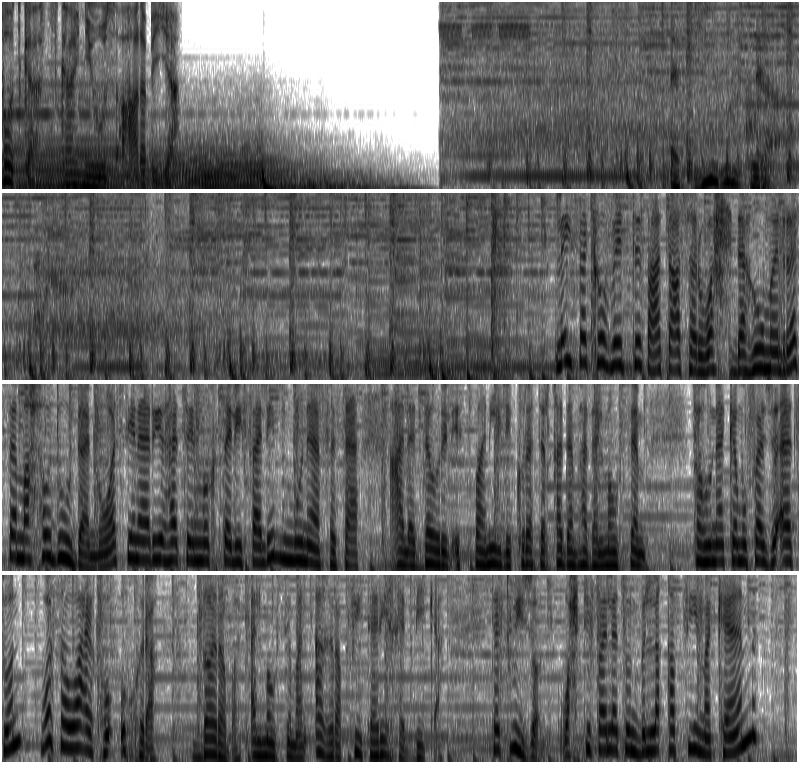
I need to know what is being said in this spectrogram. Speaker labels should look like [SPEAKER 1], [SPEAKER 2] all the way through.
[SPEAKER 1] بودكاست سكاي نيوز عربية.
[SPEAKER 2] أثير الكرة.
[SPEAKER 3] ليس كوفيد 19 وحده من رسم حدودا وسيناريوهات مختلفة للمنافسة على الدور الإسباني لكرة القدم هذا الموسم. فهناك مفاجآت وصواعق أخرى ضربت الموسم الأغرب في تاريخ الليغا. تتويج واحتفالات باللقب في مكان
